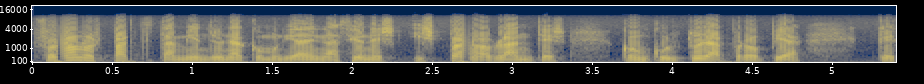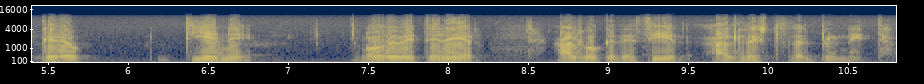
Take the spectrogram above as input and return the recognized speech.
formamos parte también de una comunidad de naciones hispanohablantes con cultura propia que creo tiene o debe tener algo que decir al resto del planeta.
